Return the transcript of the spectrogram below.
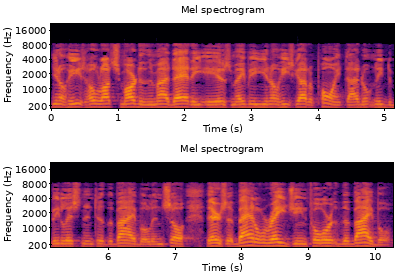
you know, he's a whole lot smarter than my daddy is. Maybe, you know, he's got a point. I don't need to be listening to the Bible. And so there's a battle raging for the Bible.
